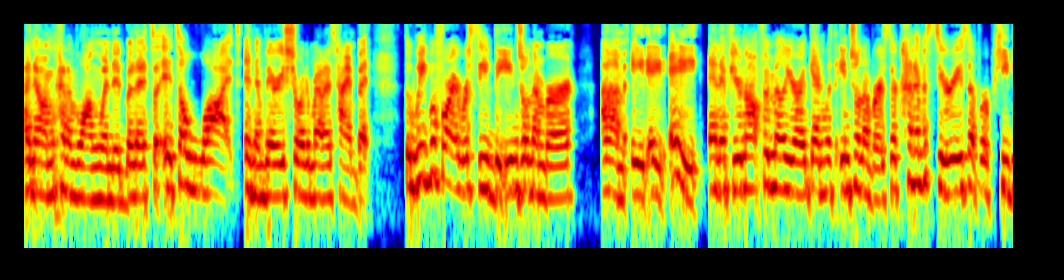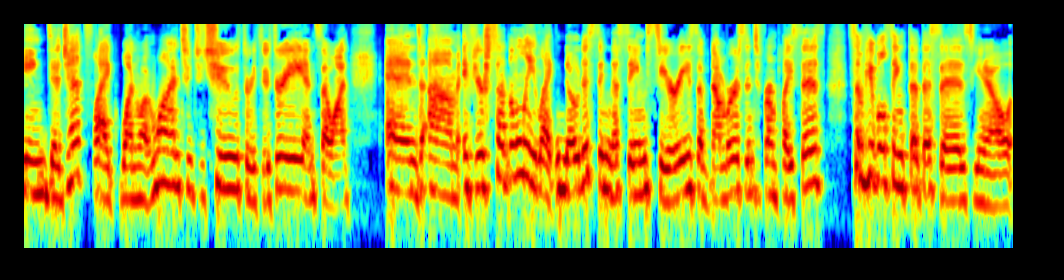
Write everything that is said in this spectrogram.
I know I'm kind of long winded, but it's it's a lot in a very short amount of time. But the week before I received the angel number, um, 888. And if you're not familiar again with angel numbers, they're kind of a series of repeating digits like 111, 222, 333, and so on. And um, if you're suddenly like noticing the same series of numbers in different places, some people think that this is, you know,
